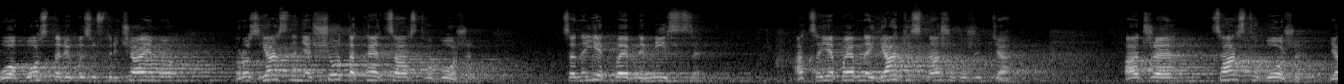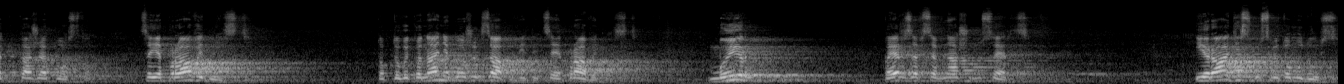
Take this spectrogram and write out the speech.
у апостолів ми зустрічаємо роз'яснення, що таке Царство Боже. Це не є певне місце, а це є певна якість нашого життя. Адже Царство Боже, як каже апостол, це є праведність, тобто виконання Божих заповідей, це є праведність. Мир, перш за все, в нашому серці. І радість у Святому Дусі.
